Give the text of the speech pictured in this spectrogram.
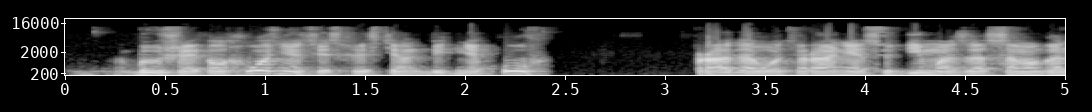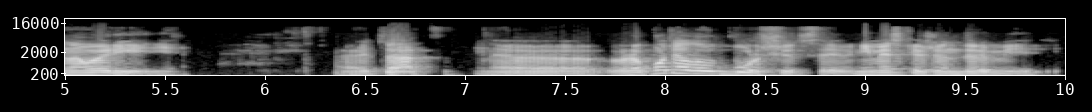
бывшая колхозница из христиан Бедняков, правда, вот ранее судима за самогоноварение. Так, э, работала уборщицей в немецкой жандармерии.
